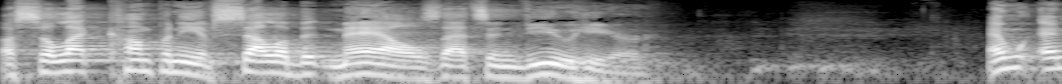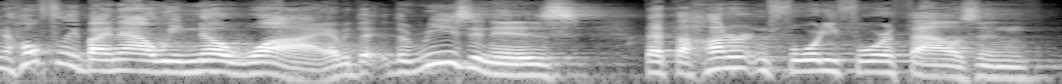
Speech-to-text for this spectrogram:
a select company of celibate males that's in view here. And, and hopefully by now we know why. The, the reason is that the 144,000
